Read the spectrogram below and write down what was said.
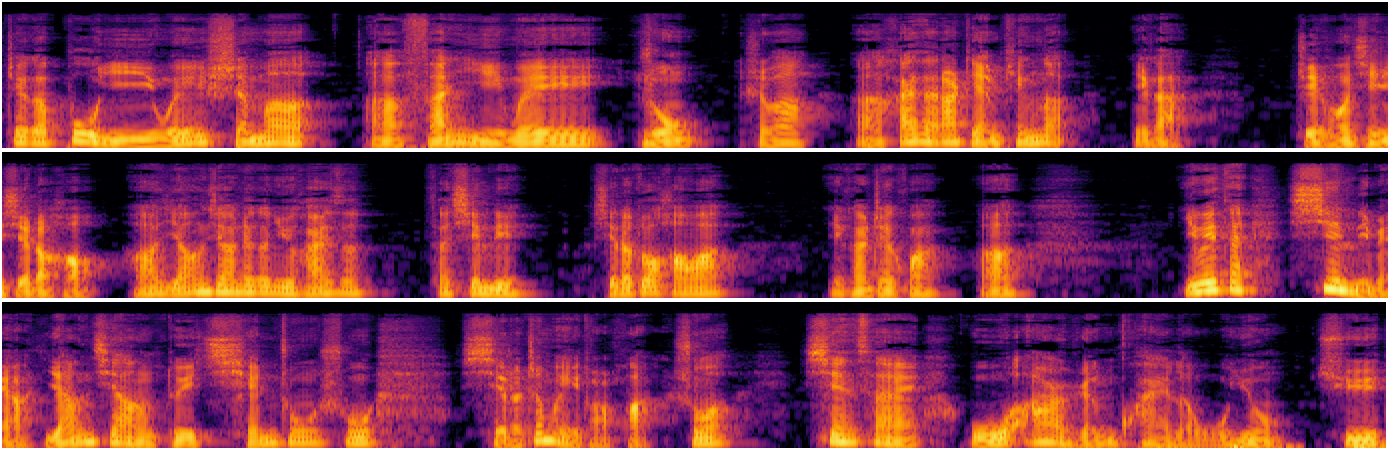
这个不以为什么啊，反以为荣，是吧？啊，还在那点评呢。你看这封信写得好啊，杨绛这个女孩子在信里写的多好啊！你看这话啊，因为在信里面啊，杨绛对钱钟书写了这么一段话，说。现在无二人快乐无用，需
